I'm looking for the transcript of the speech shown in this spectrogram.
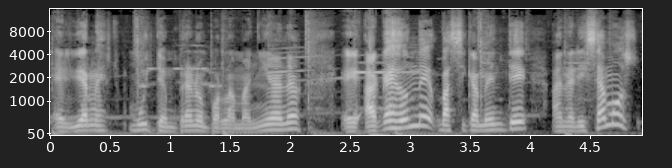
el viernes muy temprano por la mañana. acá es donde básicamente analizamos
